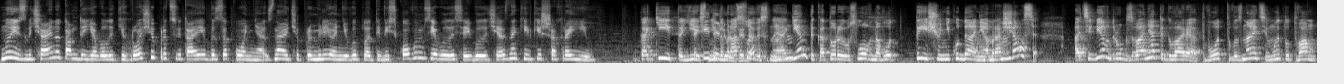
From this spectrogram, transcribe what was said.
Ну і звичайно, там, де є великі гроші, процвітає і беззаконня. Знаючи про мільйонні виплати військовим, з'явилася і величезна кількість шахраїв. Какие-то есть Какие-то люди, недобросовестные да? Мгм. агенты, которые условно, вот ты еще никуда не Мгм. обращался, а тебе вдруг звонят и говорят, вот вы знаете, мы тут вам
